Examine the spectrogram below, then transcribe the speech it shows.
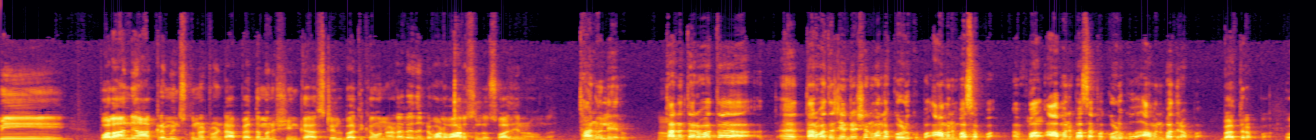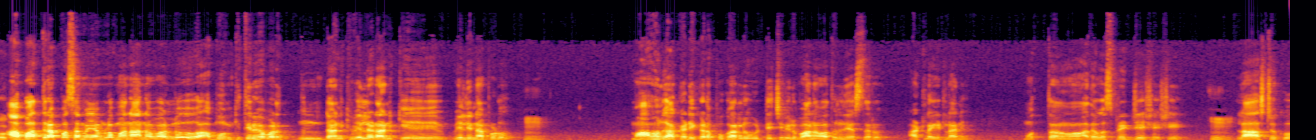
మీ పొలాన్ని ఆక్రమించుకున్నటువంటి ఆ పెద్ద మనిషి ఇంకా స్టిల్ బతిక ఉన్నాడా? లేదంటే వాళ్ళ వారసులు స్వాధీనం ఉందా? తాను లేరు. తన తర్వాత తర్వాత జనరేషన్ వాళ్ళ కొడుకు ఆమెను బసప్ప. ఆమెను బసప్ప కొడుకు ఆమెను భద్రప్ప. భద్రప్ప. ఆ భద్రప్ప సమయంలో మా నాన్న వాళ్ళు ఆ భూమికి తిరగబడడానికి వెళ్ళడానికి వెళ్ళినప్పుడు మామూలుగా అక్కడిక్కడ పుకార్లు పుట్టించి వీళ్ళు బాణవాతులు చేస్తారు. అట్లా ఇట్లా అని మొత్తం అదొక స్ప్రెడ్ చేసేసి లాస్ట్కు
